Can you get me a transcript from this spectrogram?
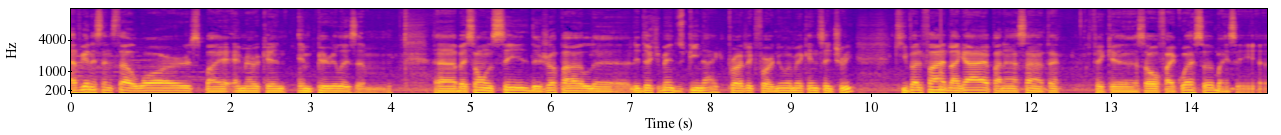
Afghanistan-style wars by American imperialism. Euh, ben ça, on le sait déjà par le- uh, les documents du PNAC, Project for a New American Century, qui veulent faire de la guerre pendant 100 ans. Fait que euh, ça va faire quoi, ça? Ben, c'est euh,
